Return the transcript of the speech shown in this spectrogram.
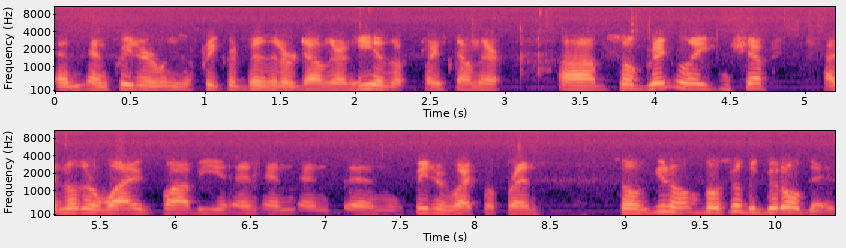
and and Frieder was a frequent visitor down there, and he has a place down there. Um, so great relationship. I know their wives, Bobbi and and and, and Frieder's wife, were friends. So you know, those were the good old days.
